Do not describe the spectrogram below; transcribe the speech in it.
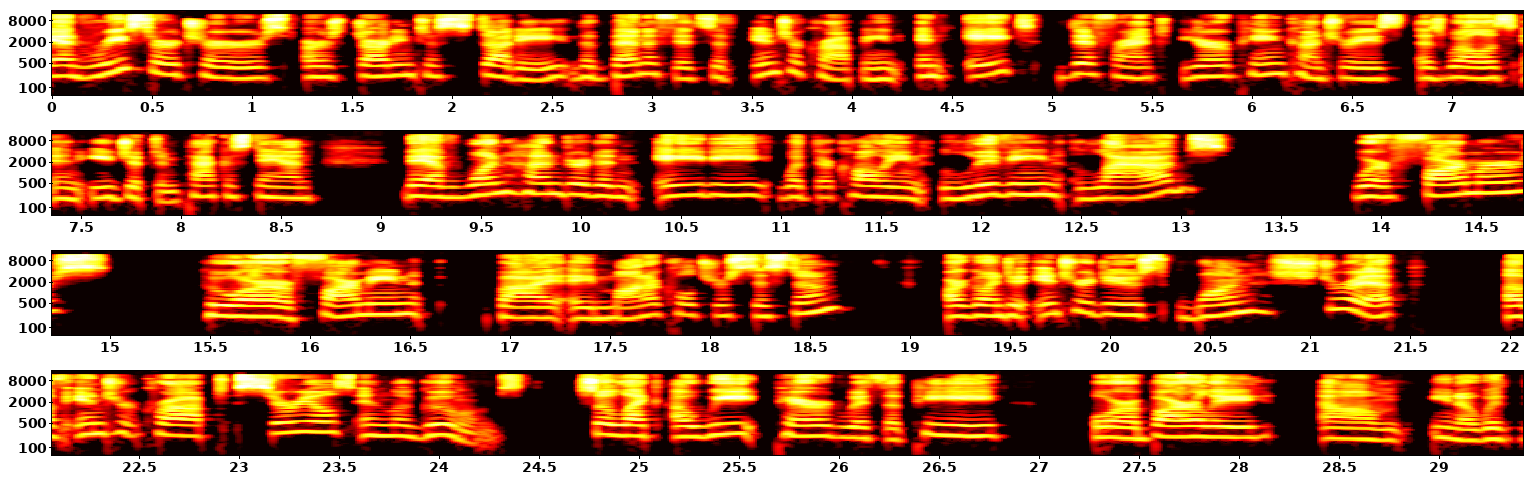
And researchers are starting to study the benefits of intercropping in eight different European countries, as well as in Egypt and Pakistan. They have 180 what they're calling living labs, where farmers who are farming by a monoculture system are going to introduce one strip of intercropped cereals and legumes. So, like a wheat paired with a pea, or a barley, um, you know, with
